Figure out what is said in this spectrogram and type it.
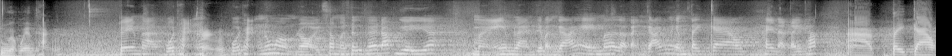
nhưng mà của em thẳng Tụi em là của thẳng, Thẳng. của thẳng đúng không? Rồi xong rồi tư thế đắp ghi á mà em làm cho bạn gái em á là bạn gái của em tay cao hay là tay thấp? à tay cao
